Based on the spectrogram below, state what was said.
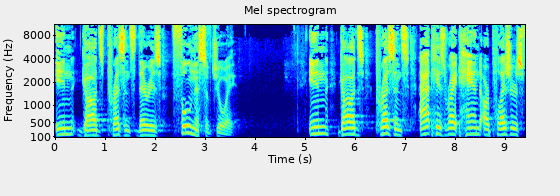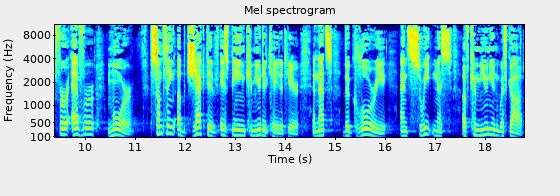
In God's presence, there is fullness of joy. In God's presence, at his right hand, are pleasures forevermore. Something objective is being communicated here, and that's the glory and sweetness of communion with God.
